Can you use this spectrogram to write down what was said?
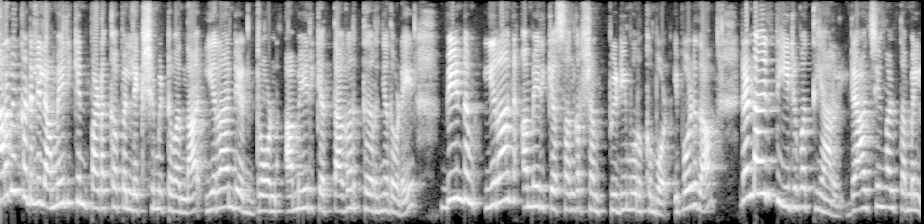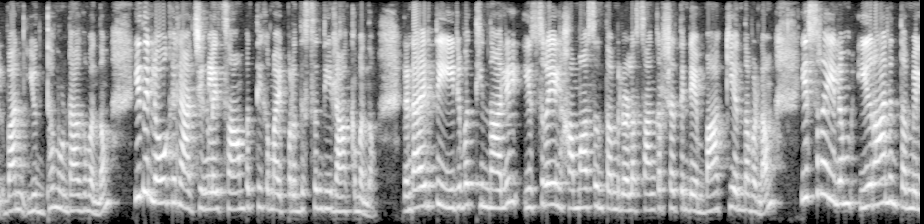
അറബിക്കടലിൽ അമേരിക്കൻ പടക്കപ്പൽ ലക്ഷ്യമിട്ട് വന്ന ഇറാന്റെ ഡ്രോൺ അമേരിക്ക തകർത്തെറിഞ്ഞതോടെ വീണ്ടും ഇറാൻ അമേരിക്ക സംഘർഷം പിടിമുറുക്കുമ്പോൾ ഇപ്പോഴിതാ രണ്ടായിരത്തി ഇരുപത്തിയാറിൽ രാജ്യങ്ങൾ തമ്മിൽ വൻ യുദ്ധമുണ്ടാകുമെന്നും ഇത് ലോക രാജ്യങ്ങളെ സാമ്പത്തികമായി പ്രതിസന്ധിയിലാക്കുമെന്നും രണ്ടായിരത്തി ഇരുപത്തിനാലിൽ ഇസ്രയേൽ ഹമാസും തമ്മിലുള്ള സംഘർഷത്തിന്റെ ബാക്കി എന്നവണ്ണം ഇസ്രയേലും ഇറാനും തമ്മിൽ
